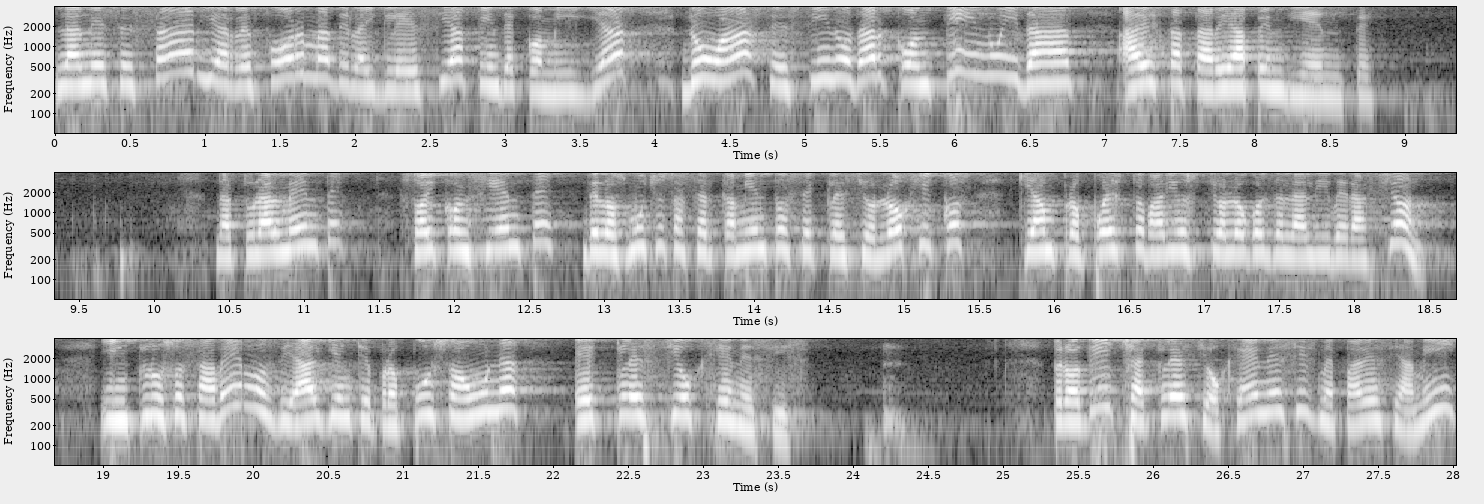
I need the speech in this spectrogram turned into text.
la necesaria reforma de la iglesia, fin de comillas, no hace sino dar continuidad a esta tarea pendiente. Naturalmente, soy consciente de los muchos acercamientos eclesiológicos que han propuesto varios teólogos de la liberación. Incluso sabemos de alguien que propuso una eclesiogénesis. Pero dicha eclesiogénesis, me parece a mí,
